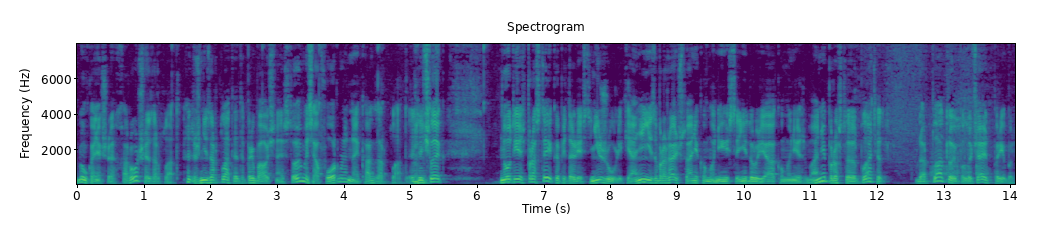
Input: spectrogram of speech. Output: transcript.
ну, конечно, хорошая зарплата. Это же не зарплата, это прибавочная стоимость, оформленная как зарплата. Если человек ну вот есть простые капиталисты, не жулики, они не изображают, что они коммунисты, не друзья коммунизма, они просто платят зарплату и получают прибыль.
